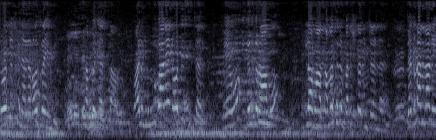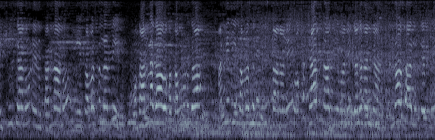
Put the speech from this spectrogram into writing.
రోజుకి నెల రోజులైంది. సమ్మె చేస్తాం. వాళ్ళు ముందుగానే నోటీస్ ఇచ్చారు. మేము విధులకు రాము. ఇట్లా మా సమస్యలను పరిష్కరించండి అని. జగనన్న నేను చూశాను నేను కన్నాను. మీ సమస్యలన్నీ ఒక అన్నగా ఒక తమ్ముడుగా అన్ని మీ సమస్యలు తీరుస్తానని ఒక ఛాన్స్ నాకు ఇవ్వమని జగనన్న ఎన్నోసార్లు చెప్పి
